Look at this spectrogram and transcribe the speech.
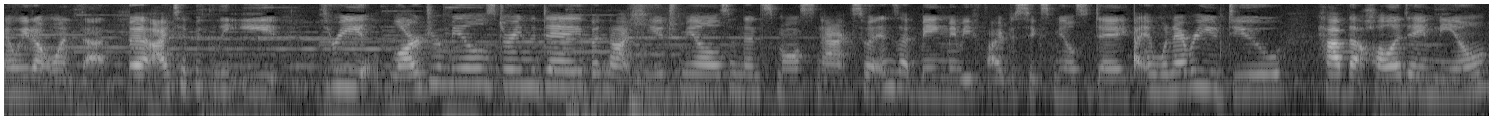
and we don't want that. But I typically eat three larger meals during the day, but not huge meals, and then small snacks. So it ends up being maybe five to six meals a day. And whenever you do have that holiday meal,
